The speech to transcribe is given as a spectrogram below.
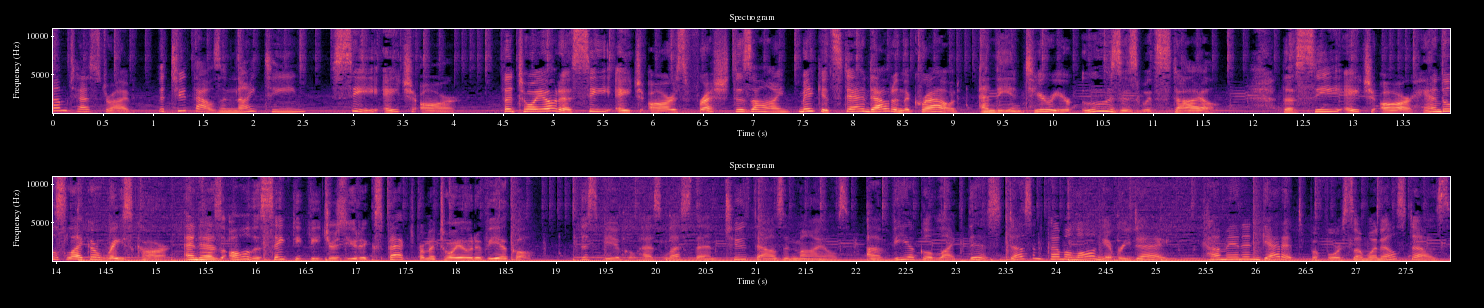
Come test drive the 2019 CHR. The Toyota CHR's fresh design make it stand out in the crowd, and the interior oozes with style. The CHR handles like a race car and has all the safety features you'd expect from a Toyota vehicle. This vehicle has less than 2,000 miles. A vehicle like this doesn't come along every day. Come in and get it before someone else does.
